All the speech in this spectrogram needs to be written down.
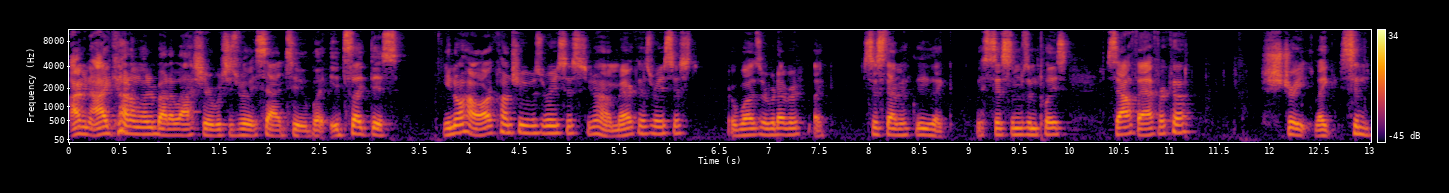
I mean, I kind of learned about it last year, which is really sad too. But it's like this. You know how our country was racist? You know how America's racist? Or was, or whatever? Like, systemically, like, with systems in place? South Africa straight like since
